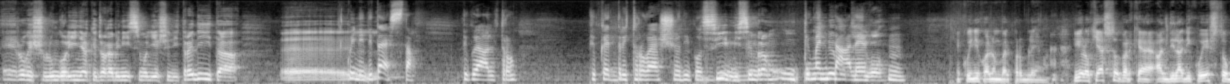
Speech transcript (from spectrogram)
è rovescio lungolinea che gioca benissimo, gli esce di tre dita. eh, Quindi di testa, più che altro. Più che dritto rovescio, dico. Sì, mi sembra un più pochino mentale. emotivo. Mm. E quindi quello è un bel problema. Io l'ho chiesto perché al di là di questo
